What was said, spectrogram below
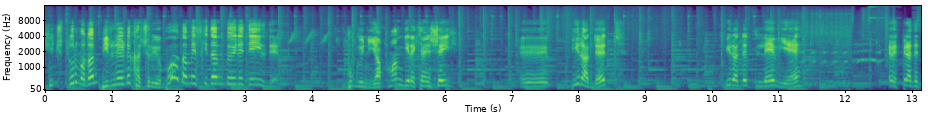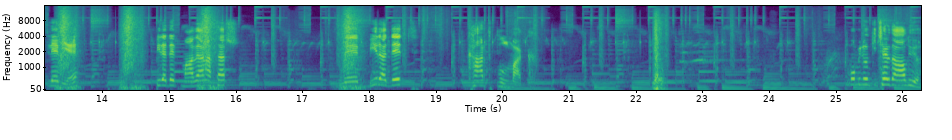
Hiç durmadan birilerini kaçırıyor. Bu adam eskiden böyle değildi. Bugün yapmam gereken şey eee, bir adet bir adet levye evet bir adet levye bir adet mavi anahtar ve bir adet kart bulmak. Momilong içeride ağlıyor.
